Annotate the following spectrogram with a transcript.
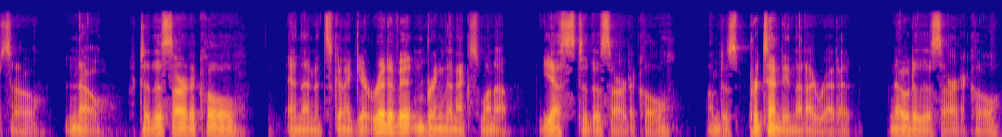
So no to this article, and then it's going to get rid of it and bring the next one up. Yes to this article. I'm just pretending that I read it. No to this article.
